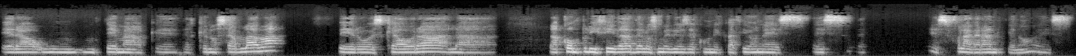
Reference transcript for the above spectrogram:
era un, tema del que no se hablaba, pero es que ahora la, complicidad de los medios de comunicación es, es, es flagrante, ¿no? Es,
